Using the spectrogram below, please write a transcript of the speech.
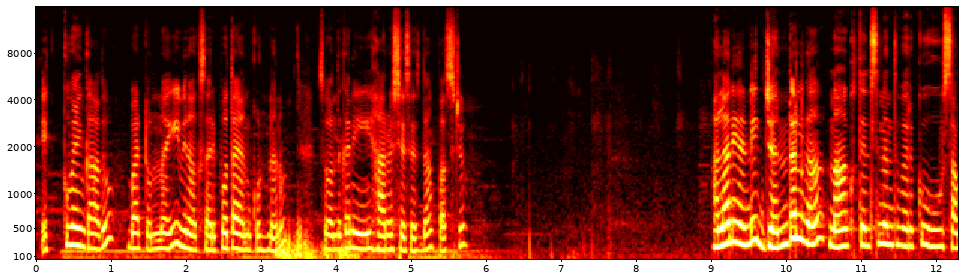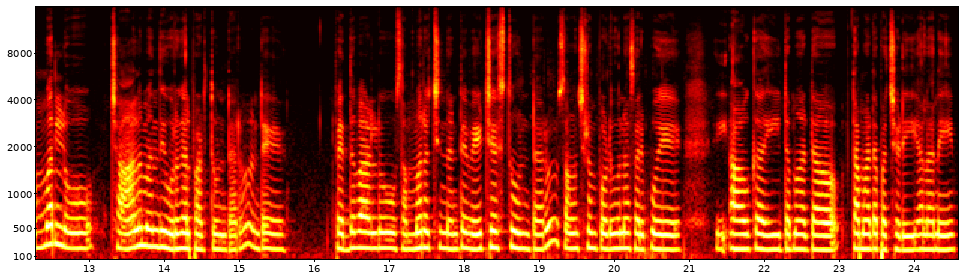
ఎక్కువేం కాదు బట్ ఉన్నాయి. ఇవి నాకు సరిపోతాయి అనుకుంటున్నాను. సో అందుకని హార్వెస్ట్ చేసేద్దాం ఫస్ట్. అలానే అండి జనరల్గా నాకు తెలిసినంత వరకు సమ్మర్లో చాలామంది ఉరగలు పడుతూ ఉంటారు. అంటే పెద్దవాళ్ళు సమ్మర్ వచ్చిందంటే వెయిట్ చేస్తూ ఉంటారు. సంవత్సరం పొడవునా సరిపోయే ఆవకాయ టమాటా టమాటా పచ్చడి అలానే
